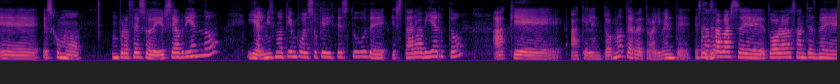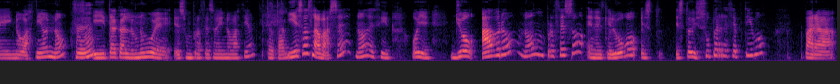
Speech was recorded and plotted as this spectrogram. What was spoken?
eh, es como un proceso de irse abriendo y al mismo tiempo eso que dices tú de estar abierto a que, a que el entorno te retroalimente. Esta es la base, tú hablabas antes de innovación, ¿no? Ujú. Y Itaca en la nube es un proceso de innovación. Total. Y esa es la base, ¿no? Decir, oye, yo abro, ¿no? Un proceso en el que luego est- estoy súper receptivo para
